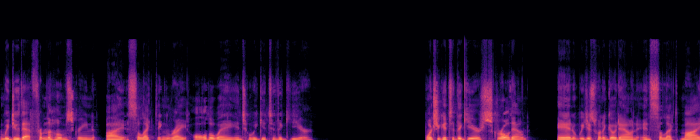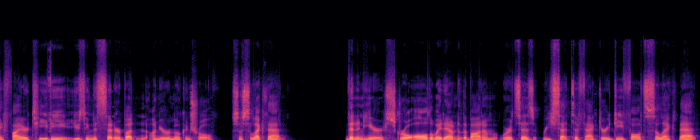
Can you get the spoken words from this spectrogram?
And we do that from the home screen by selecting right all the way until we get to the gear. Once you get to the gear, scroll down and we just want to go down and select My Fire TV using the center button on your remote control. So select that. Then in here, scroll all the way down to the bottom where it says Reset to Factory Defaults. Select that.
